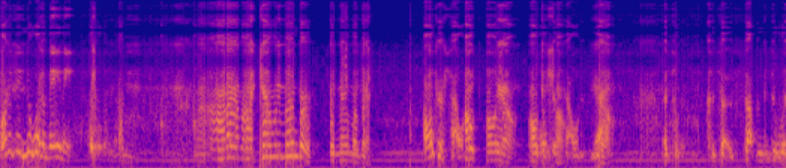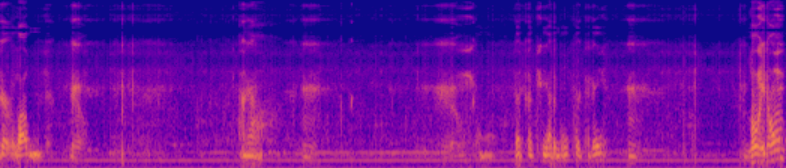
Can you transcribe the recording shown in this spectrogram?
What did they do with a baby? I, I can't remember the name of it. Ultrasound. Oh, oh yeah. Ultrasound. Ultrasound, yeah. That's because it's something to do with her lungs. Yeah. Yeah. Mm. Yeah. So that's what she had to go for today. Mm. Lloyd home?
